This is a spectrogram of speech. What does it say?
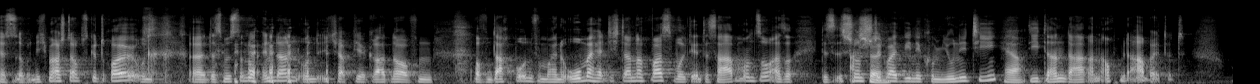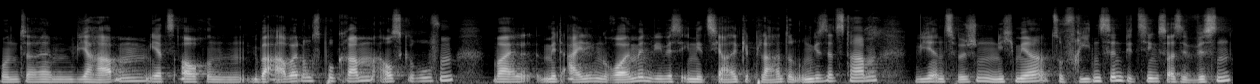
das ist aber nicht maßstabsgetreu und äh, das müsst ihr noch ändern. Und ich habe hier gerade noch auf dem, auf dem Dachboden von meiner Oma, hätte ich da noch was, wollt ihr das haben und so. Also das ist schon Ach, ein Stück weit wie eine Community, ja. die dann daran auch mitarbeitet. Und ähm, wir haben jetzt auch ein Überarbeitungsprogramm ausgerufen, weil mit einigen Räumen, wie wir es initial geplant und umgesetzt haben, wir inzwischen nicht mehr zufrieden sind, beziehungsweise wissen,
